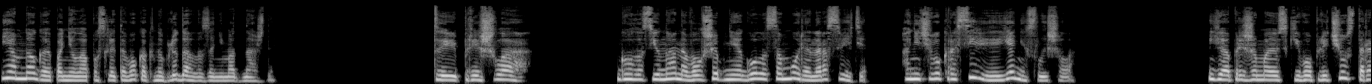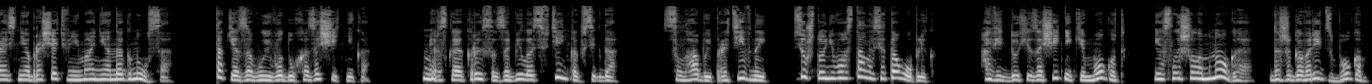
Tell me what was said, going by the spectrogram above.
Я многое поняла после того, как наблюдала за ним однажды. «Ты пришла!» Голос Юнана волшебнее голоса моря на рассвете, а ничего красивее я не слышала. Я прижимаюсь к его плечу, стараясь не обращать внимания на Гнуса. Так я зову его духа-защитника. Мерзкая крыса забилась в тень, как всегда. Слабый, противный, все, что у него осталось, это облик. А ведь духи-защитники могут, я слышала многое, даже говорить с Богом.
